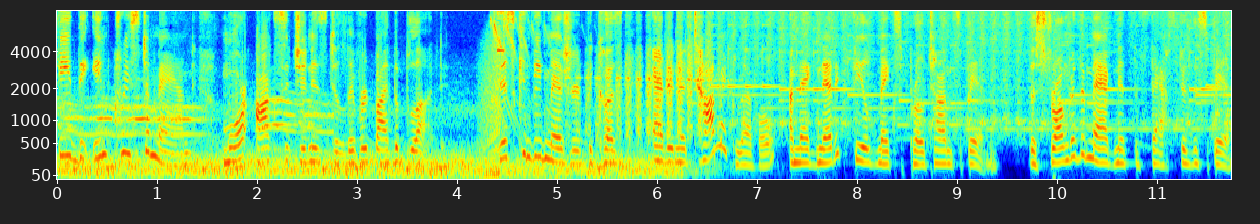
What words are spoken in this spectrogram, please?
feed the increased demand, more oxygen is delivered by the blood. This can be measured because at an atomic level, a magnetic field makes protons spin. The stronger the magnet, the faster the spin.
